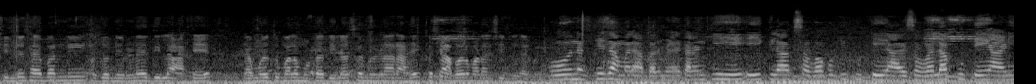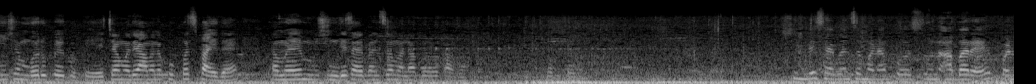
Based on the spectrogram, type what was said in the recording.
शिंदे साहेबांनी जो निर्णय दिला आहे त्यामुळे तुम्हाला मोठा दिलासा मिळणार आहे. कसे आभार मानाल शिंदे साहेबांनी हो नक्कीच आम्हाला आभार मिळेल. कारण की हे एक लाख सव्वा कोटी कुठे सव्वा लाख कुठे आणि शंभर रुपये कुठे याच्यामध्ये आम्हाला खूपच फायदा आहे. त्यामुळे शिंदे साहेबांचं मनापूर्वक आभार. शिंदे साहेबांचं मनापासून आभार आहे पण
